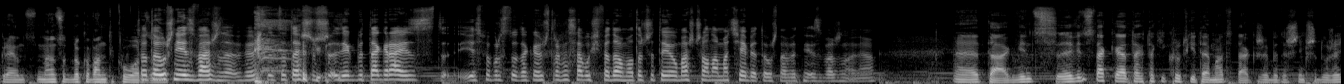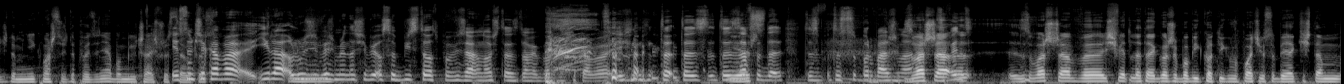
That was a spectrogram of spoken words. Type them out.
grając, mając odblokowany tylko Warzone. To to już nie jest ważne, wiesz, to, to też już jakby ta gra jest, jest po prostu taka już trochę samoświadoma, to czy ty ją masz, czy ona ma ciebie, to już nawet nie jest ważne, nie? E, tak, więc, więc taka, tak, taki krótki temat, tak, żeby też nie przedłużyć. Dominik, masz coś do powiedzenia, bo milczałeś przez Jestem cały ciekawa, ile mm. ludzi weźmie na siebie osobistą odpowiedzialność, to jest dla mnie bardzo ciekawe i to, to jest, to jest, jest, zawsze, to jest, to jest super ważne. Zwłaszcza... Więc... Zwłaszcza w świetle tego, że Bobby Kotick wypłacił sobie jakieś tam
